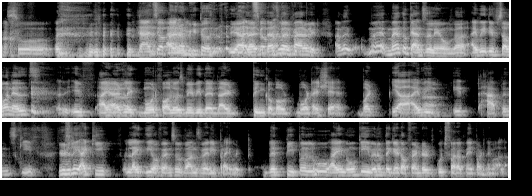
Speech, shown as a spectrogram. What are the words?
So that's your I mean, parameter yeah that, that's parameter. my parameter i'm like मैं मैं तो cancel नहीं होऊँगा i mean if someone else if i had हाँ. like more followers maybe then i'd think about what i share but yeah i mean हाँ. it happens ki usually i keep like the offensive ones very private with people who I know कि even if they get offended कुछ फ़र्क नहीं पड़ने वाला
